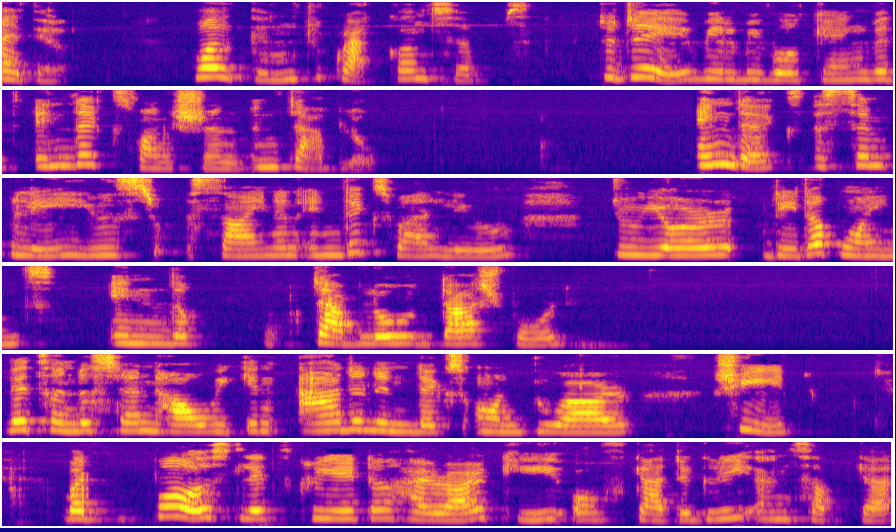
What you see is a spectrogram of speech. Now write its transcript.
Hi there, welcome to Crack Concepts. Today we'll be working with index function in Tableau. Index is simply used to assign an index value to your data points in the Tableau dashboard. Let's understand how we can add an index onto our sheet. But first, let's create a hierarchy of category and subcategory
